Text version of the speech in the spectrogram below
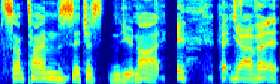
sometimes it just you're not. It, uh, yeah, ev-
